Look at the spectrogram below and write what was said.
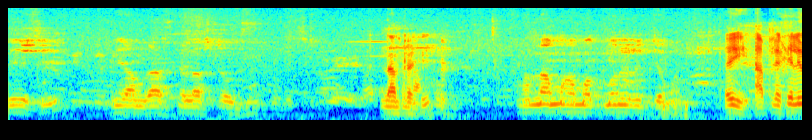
দিয়েছি দিয়ে আমরা আজকে লাশটা উদ্ধার করেছি। নামটা কি? আমার নাম মোহাম্মদ মনিরুজ্জামান। এই আপনি খালি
